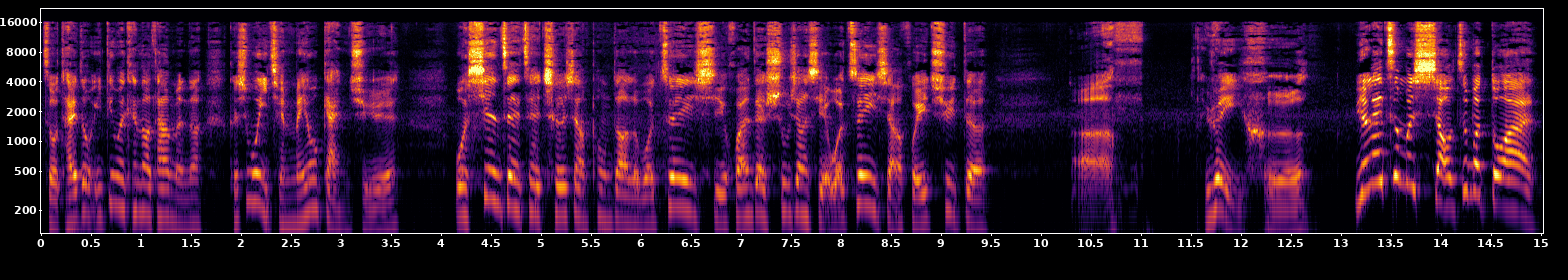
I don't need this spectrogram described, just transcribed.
走台东一定会看到他们呢，可是我以前没有感觉，我现在在车上碰到了我最喜欢在书上写我最想回去的，呃，瑞和，原来这么小这么短，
